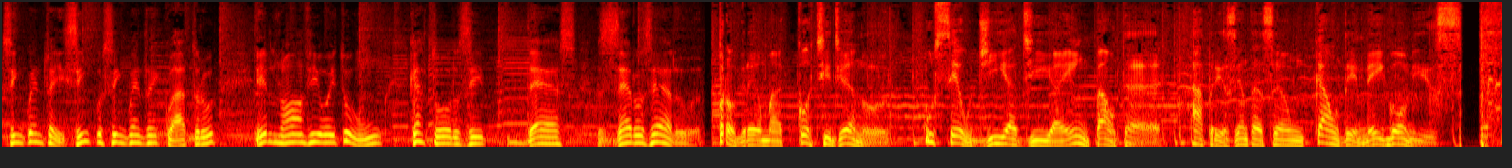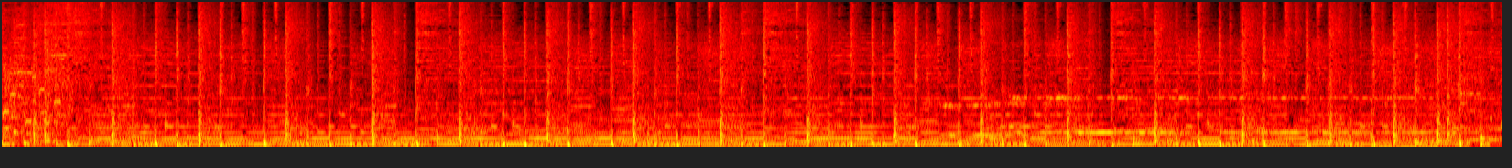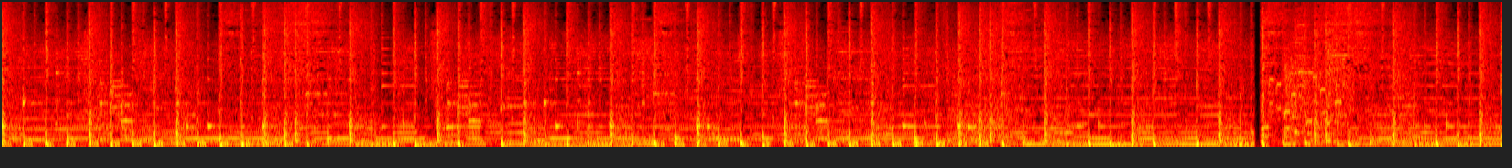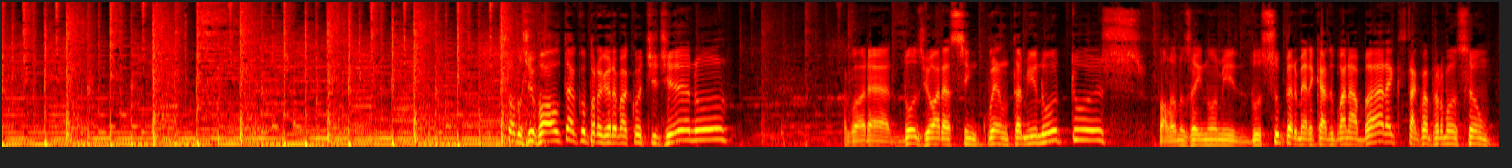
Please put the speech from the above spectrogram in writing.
5554 e 981 14 1000. Programa Cotidiano. O seu dia a dia em pauta. Apresentação Caldenei Gomes. De volta com o programa cotidiano. Agora, 12 horas e 50 minutos. Falamos em nome do Supermercado Guanabara, que está com a promoção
